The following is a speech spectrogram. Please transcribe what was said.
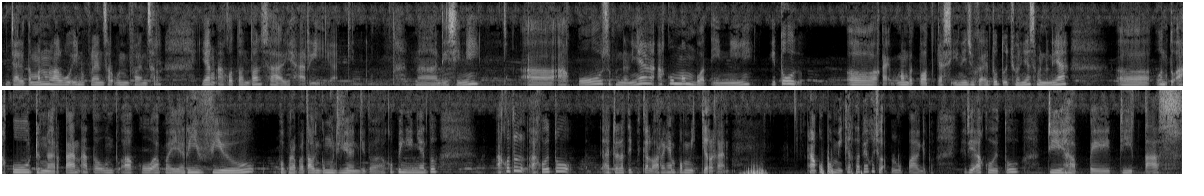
mencari teman melalui influencer influencer yang aku tonton sehari-hari ya gitu. Nah di sini uh, aku sebenarnya aku membuat ini itu uh, kayak membuat podcast ini juga itu tujuannya sebenarnya uh, untuk aku dengarkan atau untuk aku apa ya review beberapa tahun kemudian gitu. Aku pinginnya tuh aku tuh aku itu adalah tipikal orang yang pemikir kan. Aku pemikir tapi aku juga pelupa gitu. Jadi aku itu di HP di tas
